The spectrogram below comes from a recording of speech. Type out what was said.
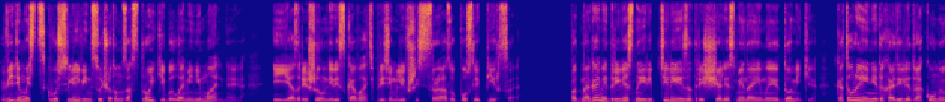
Видимость сквозь ливень с учетом застройки была минимальная, и я решил не рисковать, приземлившись сразу после пирса. Под ногами древесные рептилии затрещали сминаемые домики, которые не доходили дракону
